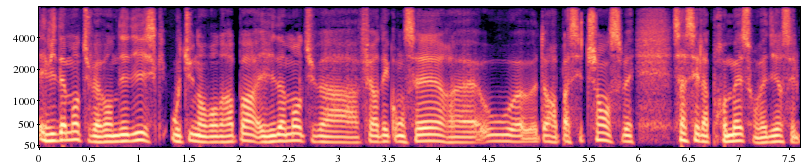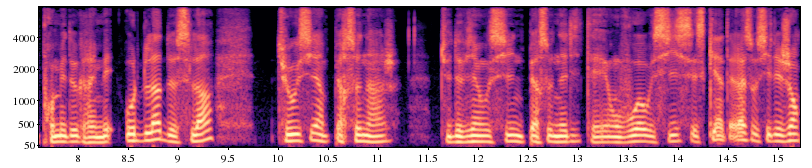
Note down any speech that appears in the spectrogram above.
Évidemment, tu vas vendre des disques ou tu n'en vendras pas. Évidemment, tu vas faire des concerts euh, où tu n'auras pas assez de chance. Mais ça, c'est la promesse, on va dire, c'est le premier degré. Mais au-delà de cela, tu es aussi un personnage. Tu deviens aussi une personnalité. On voit aussi, c'est ce qui intéresse aussi les gens,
